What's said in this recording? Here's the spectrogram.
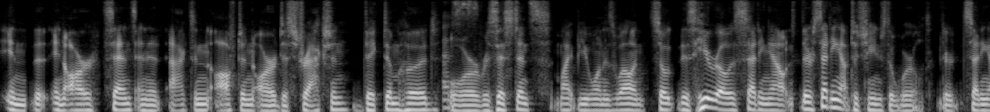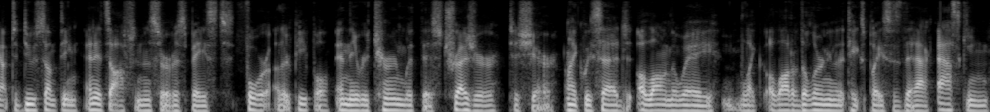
in the, in our sense and it acting often are distraction victimhood Yes. or resistance might be one as well. And so this hero is setting out they're setting out to change the world. They're setting out to do something and it's often a service based for other people. And they return with this treasure to share. Like we said along the way like a lot of the learning that takes place is that asking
